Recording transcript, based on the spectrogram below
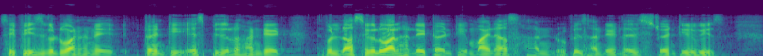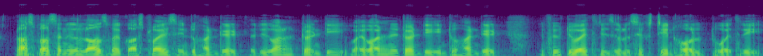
CP is equal to 120, SP is equal to 100, therefore loss is equal to 120 minus 100 rupees 100 that is 20 rupees. Loss percent is loss by cost price into 100 that is 120 by 120 into 100 the 50 by 3 is equal to 16 whole 2 by 3.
